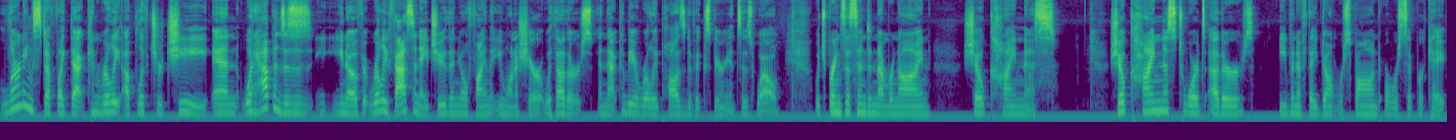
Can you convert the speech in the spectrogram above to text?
learning stuff like that can really uplift your chi. And what happens is, is, you know, if it really fascinates you, then you'll find that you want to share it with others. And that can be a really positive experience as well. Which brings us into number nine show kindness. Show kindness towards others, even if they don't respond or reciprocate.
